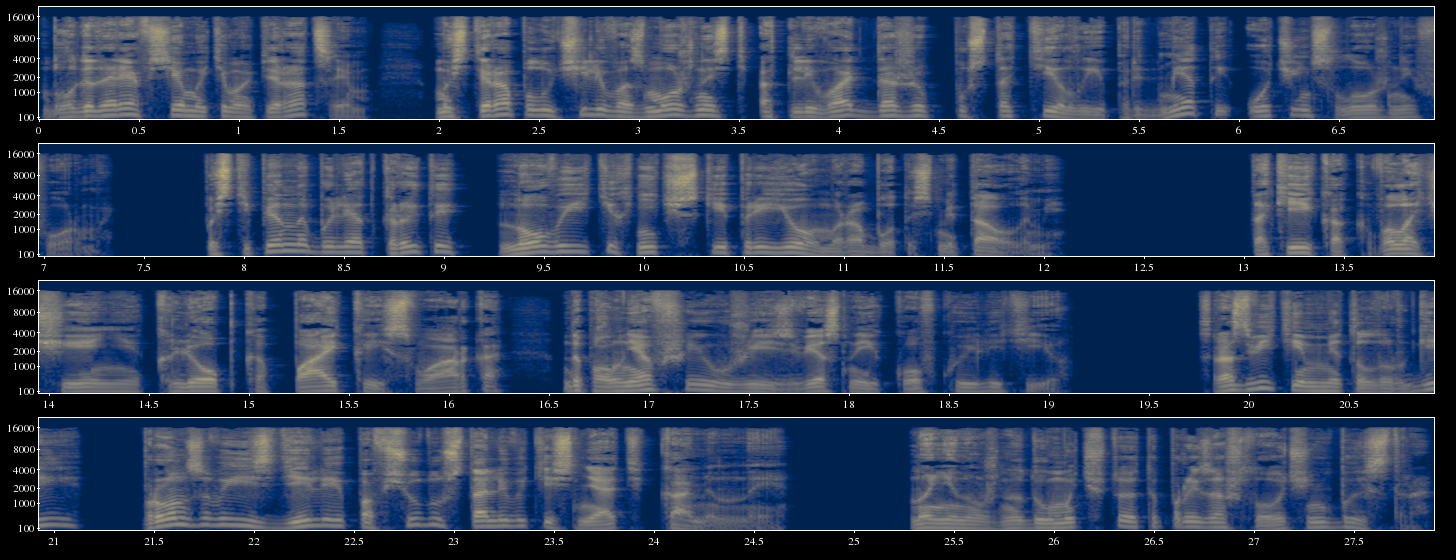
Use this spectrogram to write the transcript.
Благодаря всем этим операциям мастера получили возможность отливать даже пустотелые предметы очень сложной формы. Постепенно были открыты новые технические приемы работы с металлами, такие как волочение, клепка, пайка и сварка, дополнявшие уже известные ковку и литье. С развитием металлургии бронзовые изделия повсюду стали вытеснять каменные. Но не нужно думать, что это произошло очень быстро.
